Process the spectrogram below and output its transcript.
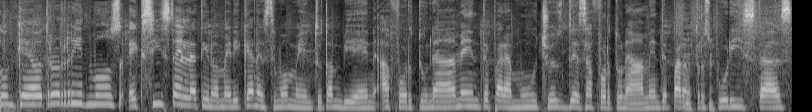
¿Con qué otros ritmos existe en Latinoamérica en este momento también? Afortunadamente para muchos, desafortunadamente para otros puristas.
